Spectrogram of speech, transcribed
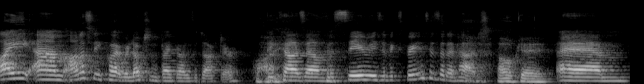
I am honestly quite reluctant about going to the doctor Why? because of a series of experiences that I've had. Okay. Um,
